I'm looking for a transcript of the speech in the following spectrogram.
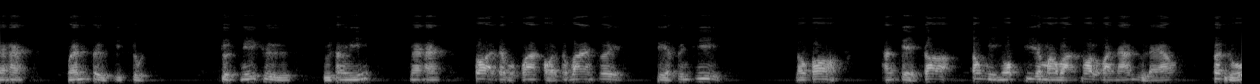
นะฮะเพราะฉะนั้นสื่อผิดจุด จุดนี้คืออยู่ทางนี้นะฮะก็อาจจะบอกว่าขอชาวบ้านช่วยเสียพื้นที่ แล้วก็ทางเขตก็ต้องมีงบที่จะมาวางท่อระบายน้ำอยู่แล้ว ก็ถือโอ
